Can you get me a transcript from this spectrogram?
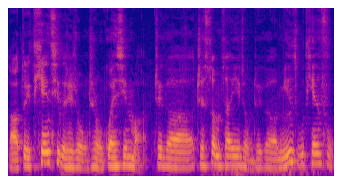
啊，对天气的这种这种关心嘛，这个这算不算一种这个民族天赋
